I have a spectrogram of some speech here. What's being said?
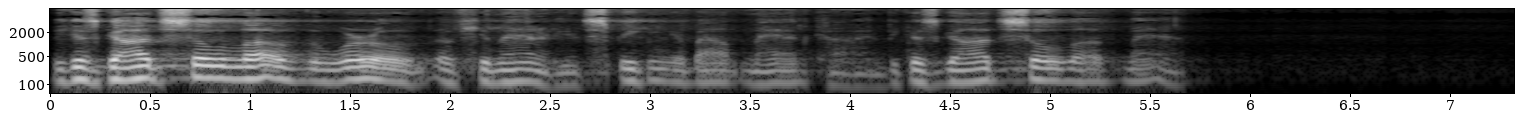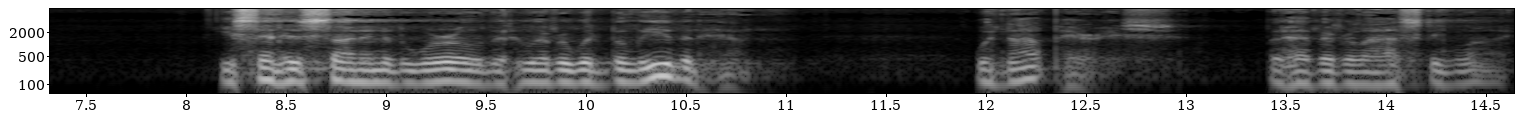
Because God so loved the world of humanity, it's speaking about mankind, because God so loved man. He sent his Son into the world that whoever would believe in him would not perish, but have everlasting life.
